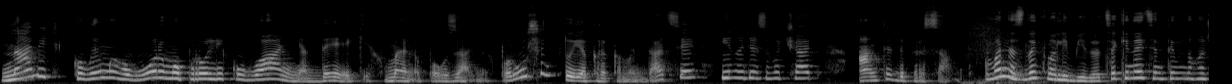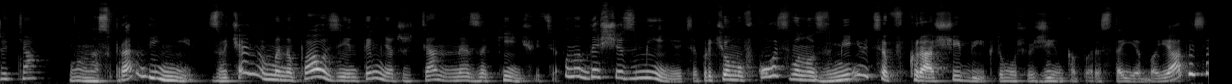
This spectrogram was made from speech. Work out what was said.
навіть коли ми говоримо про лікування деяких менопаузальних порушень, то як рекомендація іноді звучать антидепресанти. У мене зникло лібідо. Це кінець інтимного життя. Ну насправді ні. Звичайно, в менопаузі інтимне життя не закінчується. Воно дещо змінюється. Причому в когось воно змінюється в кращий бік, тому що жінка перестає боятися,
